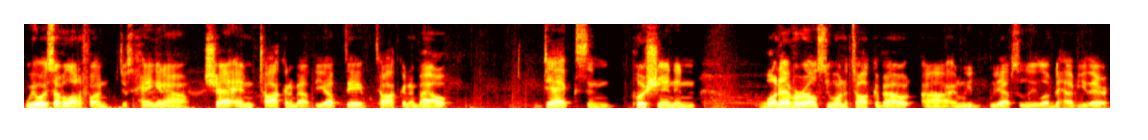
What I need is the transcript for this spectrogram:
we always have a lot of fun just hanging out, chatting, talking about the update, talking about decks and pushing and whatever else you want to talk about. Uh, and we'd, we'd absolutely love to have you there.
